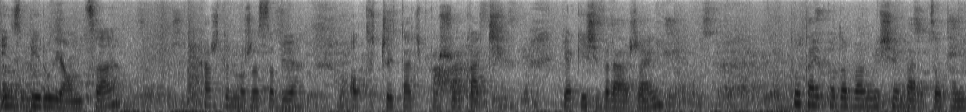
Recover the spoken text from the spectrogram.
Inspirujące. Każdy może sobie odczytać, poszukać jakichś wrażeń. Tutaj podoba mi się bardzo ten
